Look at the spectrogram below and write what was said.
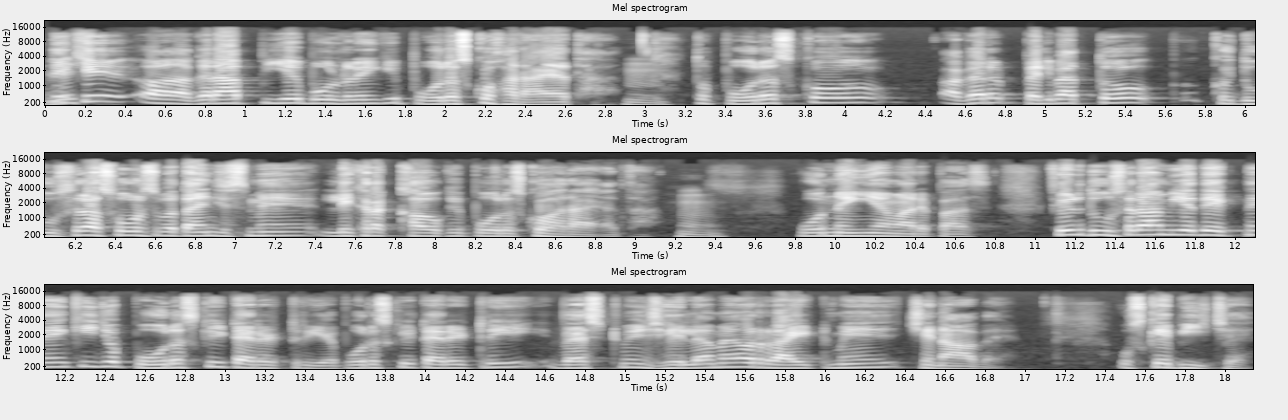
देखिए अगर आप ये बोल रहे हैं कि पोरस को हराया था हम्म। तो पोरस को अगर पहली बात तो कोई दूसरा सोर्स बताएँ जिसमें लिख रखा हो कि पोरस को हराया था वो नहीं है हमारे पास। फिर दूसरा हम ये देखते हैं कि जो पोरस की टेरिटरी है पोरस की टेरिटरी वेस्ट में झेलम है और राइट में चिनाब है उसके बीच है।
